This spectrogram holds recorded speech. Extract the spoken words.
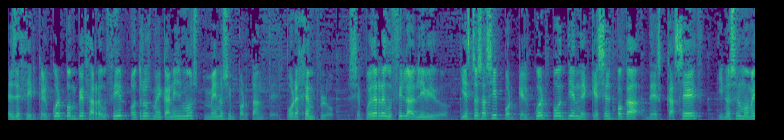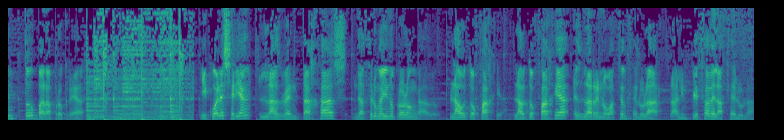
Es decir, que el cuerpo empieza a reducir otros mecanismos menos importantes. Por ejemplo, se puede reducir la libido. Y esto es así porque el cuerpo entiende que es época de escasez y no es el momento para procrear. ¿Y cuáles serían las ventajas de hacer un ayuno prolongado? La autofagia. La autofagia es la renovación celular, la limpieza de la célula,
